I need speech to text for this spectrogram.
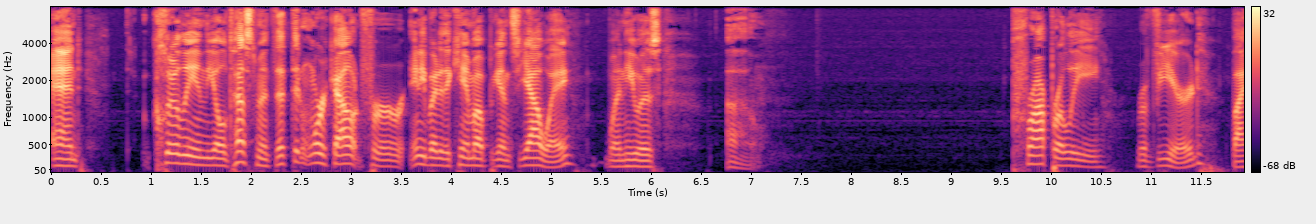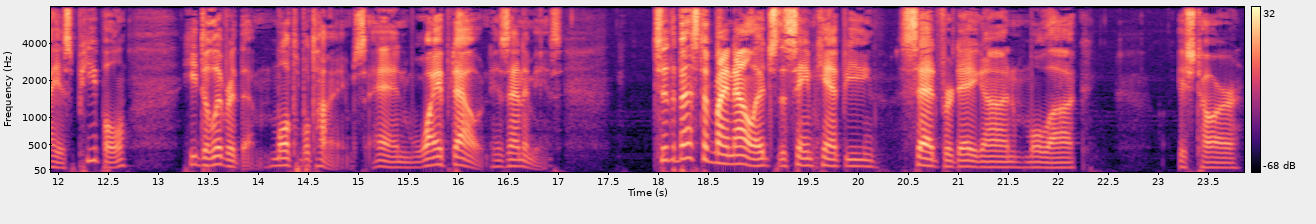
And clearly in the Old Testament, that didn't work out for anybody that came up against Yahweh when he was uh, properly revered by his people. He delivered them multiple times and wiped out his enemies. To the best of my knowledge, the same can't be said for Dagon, Moloch, Ishtar,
